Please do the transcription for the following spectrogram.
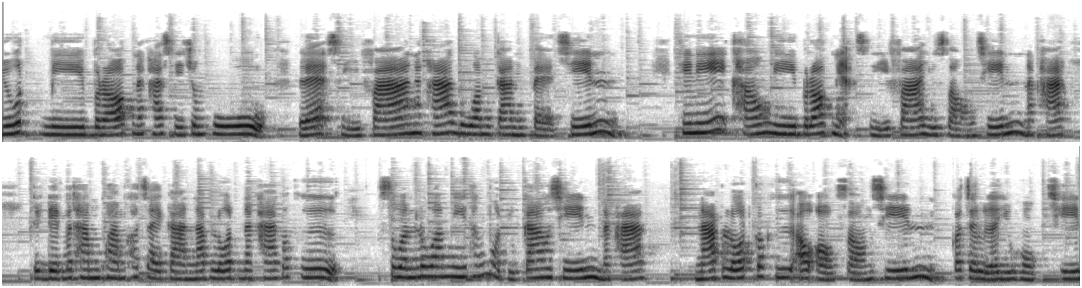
ยุทธมีบล็อกนะคะ สีชมพู และสีฟ้านะคะ รวมกัน 8 ชิ้น ทีนี้เขามีบล็อกเนี่ยสีฟ้าอยู่ 2 ชิ้นนะคะ เด็กๆมาทำความเข้าใจการนับลดนะคะก็คือ ส่วนรวมมีทั้งหมดอยู่ 9 ชิ้นนะคะ นับลดก็คือเอาออก 2 ชิ้น ก็จะเหลืออยู่ 6 ชิ้น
